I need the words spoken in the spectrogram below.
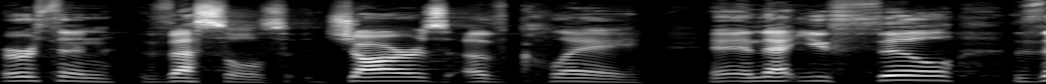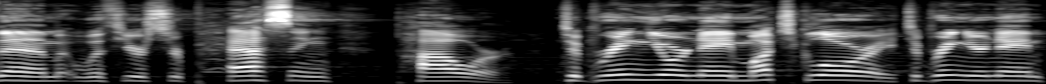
earthen vessels, jars of clay, and that you fill them with your surpassing power to bring your name much glory, to bring your name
